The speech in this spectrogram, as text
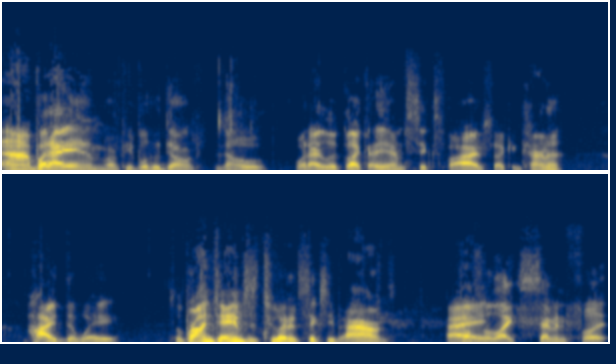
Uh, but I am, for people who don't know what I look like, I am 6'5", so I can kind of hide the weight. So LeBron James is 260 pounds. He's also like seven foot.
